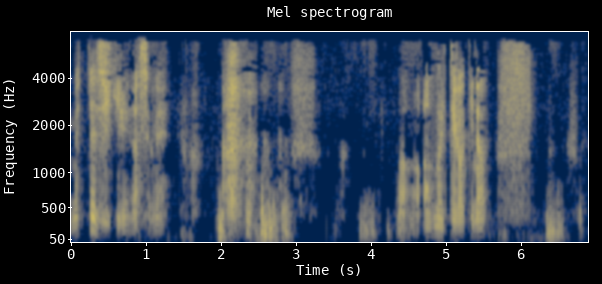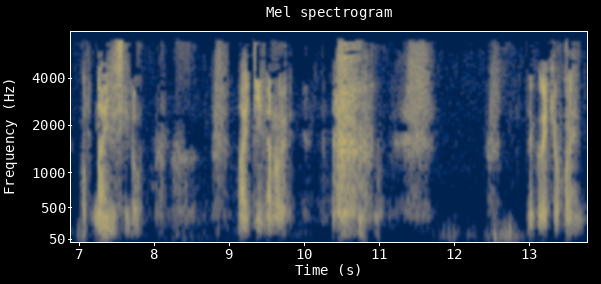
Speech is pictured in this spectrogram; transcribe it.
めっちゃ字綺麗なんですよね。まあ、あんまり手書きなことないんですけど、IT なので。ということで今日この辺で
